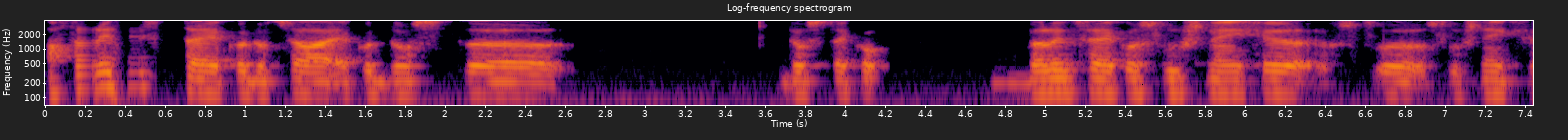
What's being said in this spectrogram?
Africe jako docela jako dost, uh, dost jako velice jako slušných, slušných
